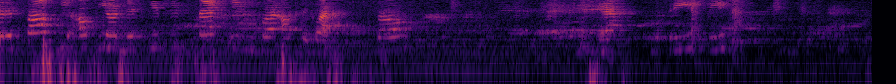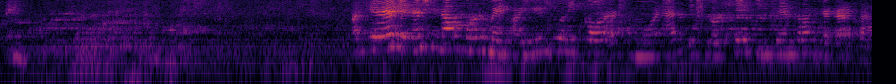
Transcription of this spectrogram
The result of your descriptive text in front of the class. So, yeah, Putri, please. Okay, the national monument, or usually called as a monas, is located in central Jakarta,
